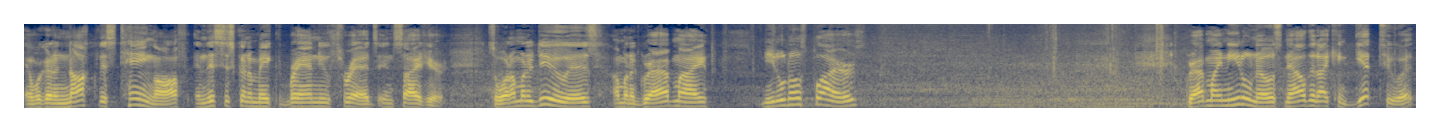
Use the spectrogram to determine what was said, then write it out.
and we're going to knock this tang off and this is going to make brand new threads inside here. So what I'm going to do is I'm going to grab my needle nose pliers grab my needle nose now that I can get to it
